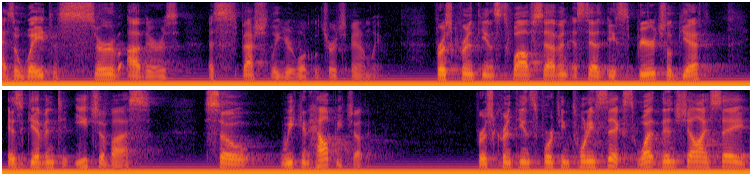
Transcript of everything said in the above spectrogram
as a way to serve others, especially your local church family. 1 Corinthians 12 7, it says, A spiritual gift is given to each of us so we can help each other. 1 Corinthians 14 26, What then shall I say,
